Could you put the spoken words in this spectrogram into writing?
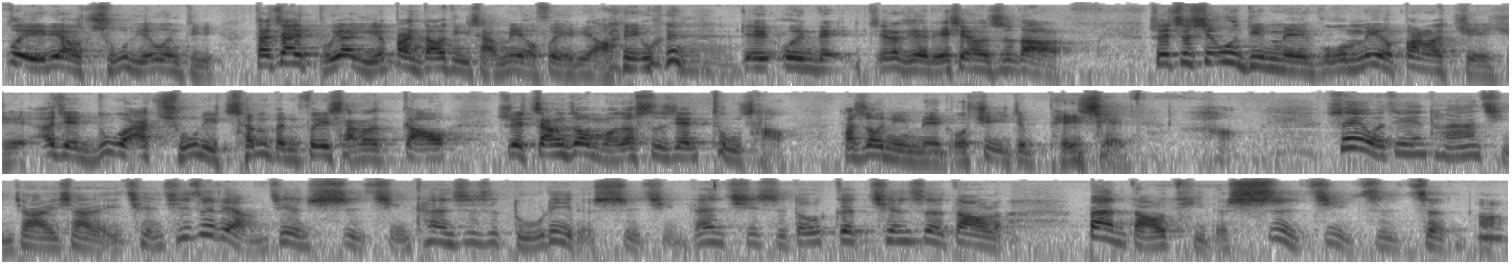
废料处理的问题。大家不要以为半导体厂没有废料，你问给问雷那个连线都知道了。所以这些问题美国没有办法解决，而且如果要处理，成本非常的高。所以张忠谋都事先吐槽，他说你美国去已经赔钱。好所以，我这边同样请教一下雷倩，其实这两件事情看似是独立的事情，但其实都更牵涉到了半导体的世纪之争啊。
